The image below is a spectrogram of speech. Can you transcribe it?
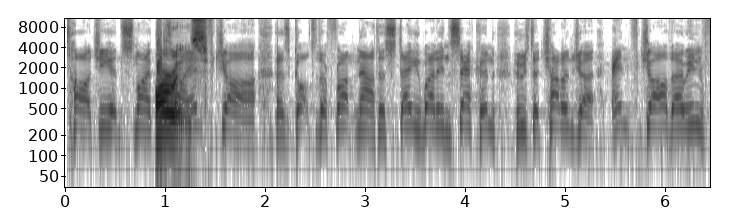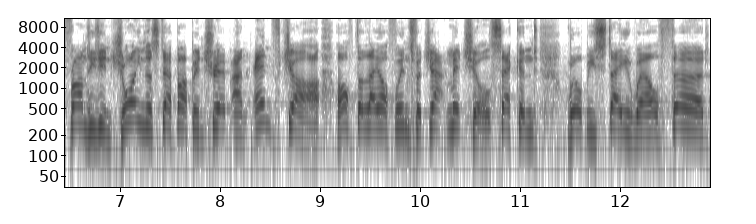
Taji and Sniper Enfjaar has got to the front now to stay well in second. Who's the challenger? Enfjaar, though, in front. He's enjoying the step up in trip. And Enfjaar off the layoff wins for Jack Mitchell. Second will be Stay Well. Third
